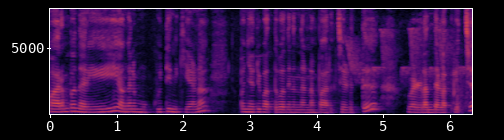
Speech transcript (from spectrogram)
പറമ്പ് നിറയെ അങ്ങനെ മുക്കൂറ്റി നിൽക്കുകയാണ്. അപ്പം ഞാനൊരു പത്ത് പതിനൊന്നെണ്ണം പറിച്ചെടുത്ത് വെള്ളം തിളപ്പിച്ച്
